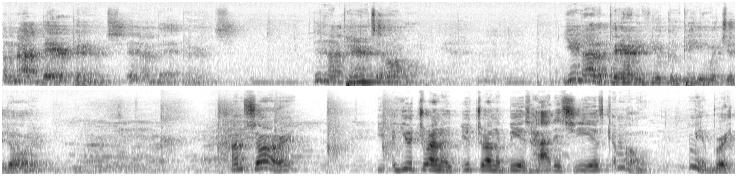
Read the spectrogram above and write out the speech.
are not bad parents. They're not bad parents. They're not parents at all. You're not a parent if you're competing with your daughter. I'm sorry. You- You're trying to you're trying to be as hot as she is. Come on, give me a break.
